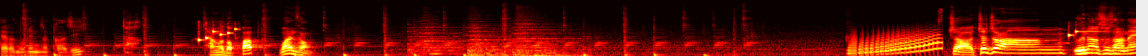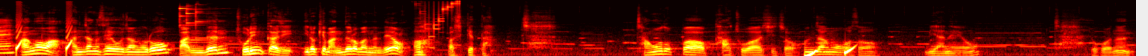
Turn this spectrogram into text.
계란 노른자까지 탁 장어덮밥 완성. 자, 짜잔! 은하수산의 장어와 간장새우장으로 만든 조림까지 이렇게 만들어 봤는데요. 아, 맛있겠다. 자, 장어덮밥 다 좋아하시죠? 혼자 먹어서 미안해요. 자, 요거는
